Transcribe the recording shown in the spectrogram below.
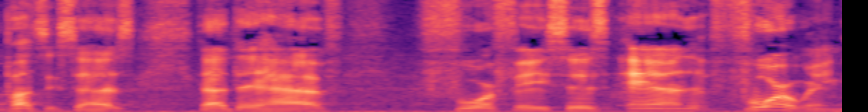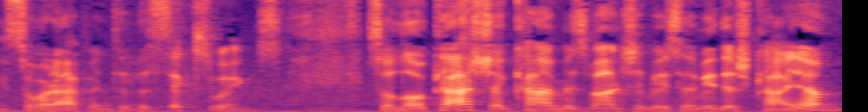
pasuk says that they have four faces and four wings. So what happened to the six wings? So lo kasha kam bisman she beis kayam,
